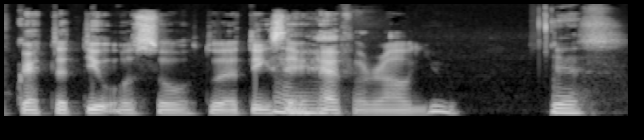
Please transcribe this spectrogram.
of gratitude also to the things that you Mm. have around you. yes.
